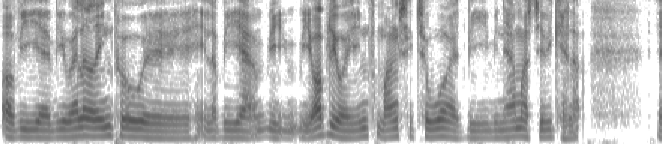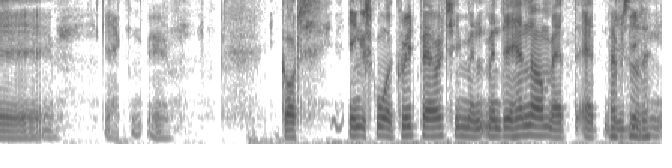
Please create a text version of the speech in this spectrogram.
Og vi er, vi er jo allerede inde på, øh, eller vi, er, vi, vi oplever inden for mange sektorer, at vi, vi nærmer os det, vi kalder øh, ja, øh, godt engelsk ord grid parity, men, men det handler om, at, at vi, det?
